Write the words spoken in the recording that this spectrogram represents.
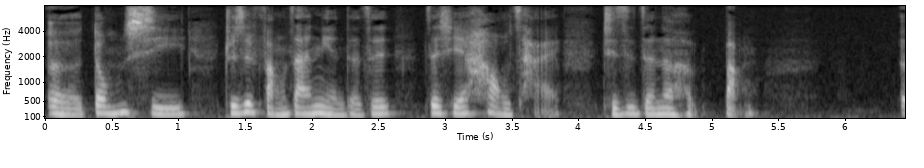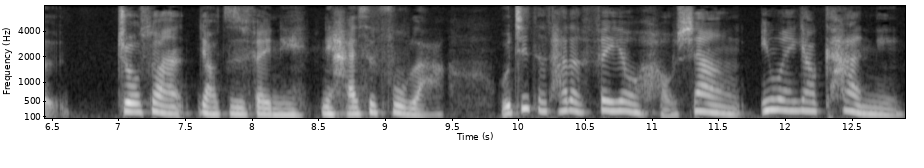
呃东西，就是防粘连的这这些耗材，其实真的很棒。呃，就算要自费，你你还是付啦。我记得它的费用好像，因为要看你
